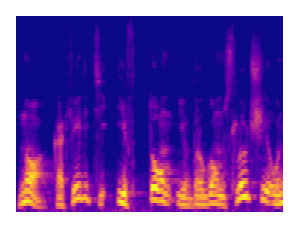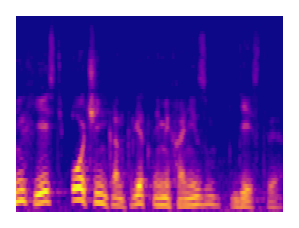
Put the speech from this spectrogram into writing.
Но, как видите, и в том, и в другом случае у них есть очень конкретный механизм действия.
